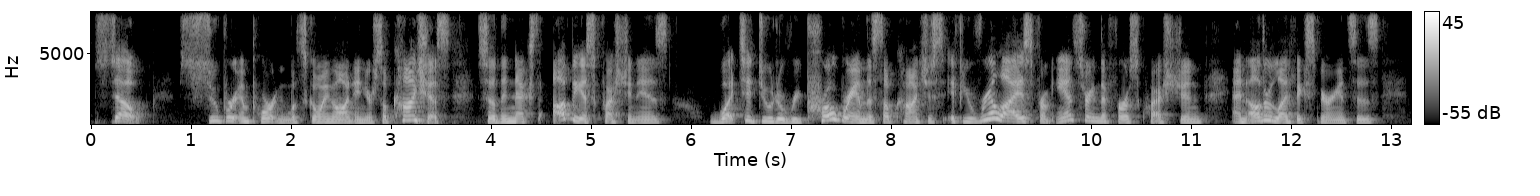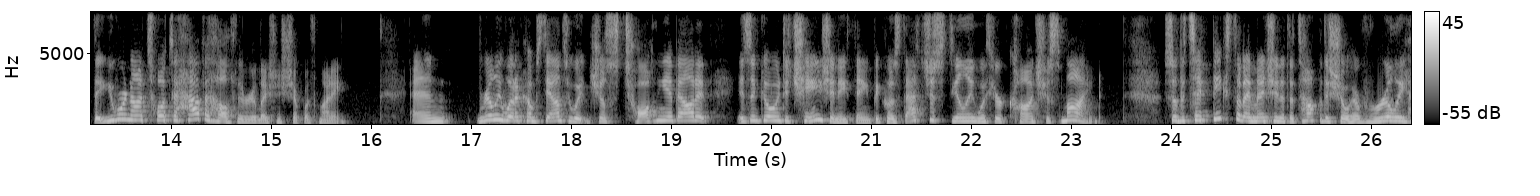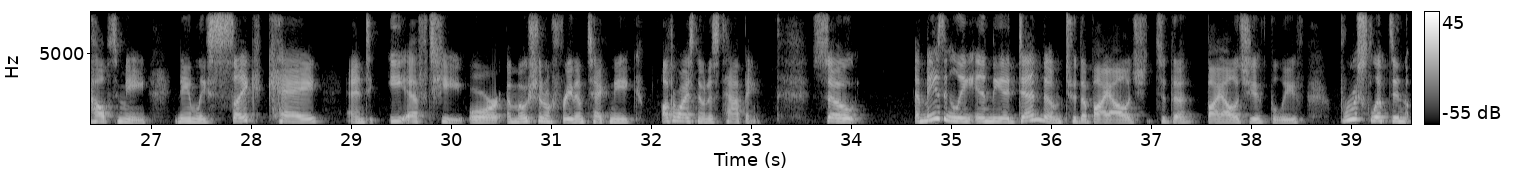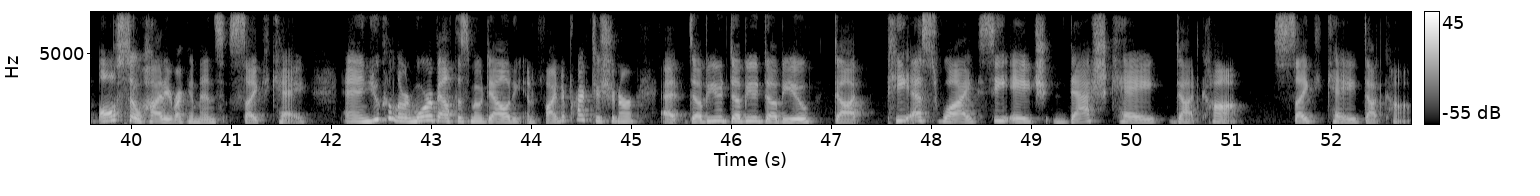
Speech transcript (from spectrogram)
So, super important what's going on in your subconscious. So, the next obvious question is what to do to reprogram the subconscious if you realize from answering the first question and other life experiences that you were not taught to have a healthy relationship with money. And really, what it comes down to, it just talking about it isn't going to change anything because that's just dealing with your conscious mind. So, the techniques that I mentioned at the top of the show have really helped me, namely Psych K and EFT, or Emotional Freedom Technique, otherwise known as tapping. So, amazingly, in the addendum to the biology to the biology of belief, Bruce Lipton also highly recommends Psych K. And you can learn more about this modality and find a practitioner at www.psych-k.com. Psych-k.com.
